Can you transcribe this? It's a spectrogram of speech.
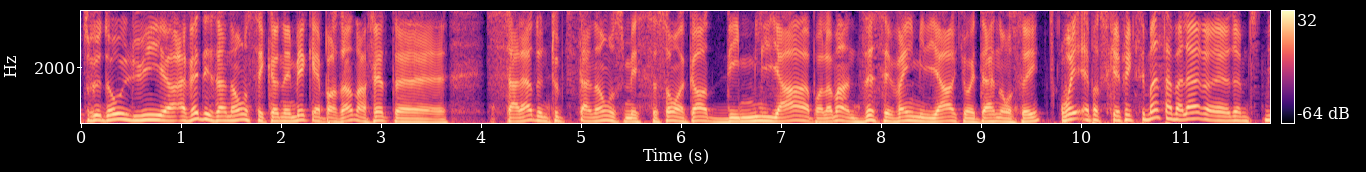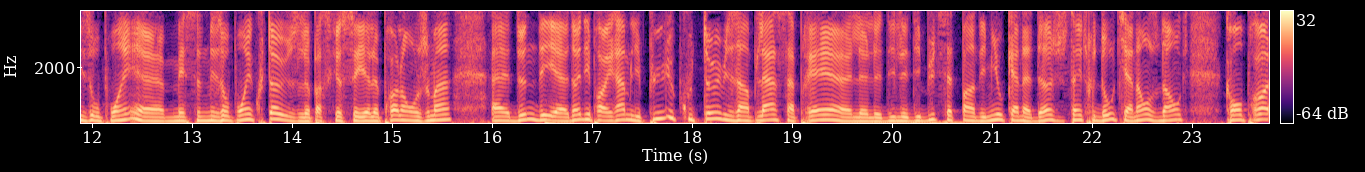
Trudeau, lui, euh, avait des annonces économiques importantes. En fait, euh, ça a l'air d'une toute petite annonce, mais ce sont encore des milliards, probablement entre 10 et 20 milliards qui ont été annoncés. Oui, parce qu'effectivement, ça va l'air euh, d'une petite mise au point, euh, mais c'est une mise au point coûteuse, là, parce que c'est le prolongement d'une des d'un des programmes les plus coûteux mis en place après le, le- le début de cette pandémie au Canada. Justin Trudeau qui annonce donc qu'on prolonge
